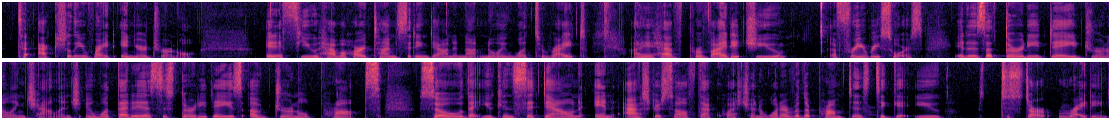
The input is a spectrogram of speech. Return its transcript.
to actually write in your journal. If you have a hard time sitting down and not knowing what to write, I have provided you a free resource. It is a 30 day journaling challenge. And what that is, is 30 days of journal prompts so that you can sit down and ask yourself that question, or whatever the prompt is, to get you to start writing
